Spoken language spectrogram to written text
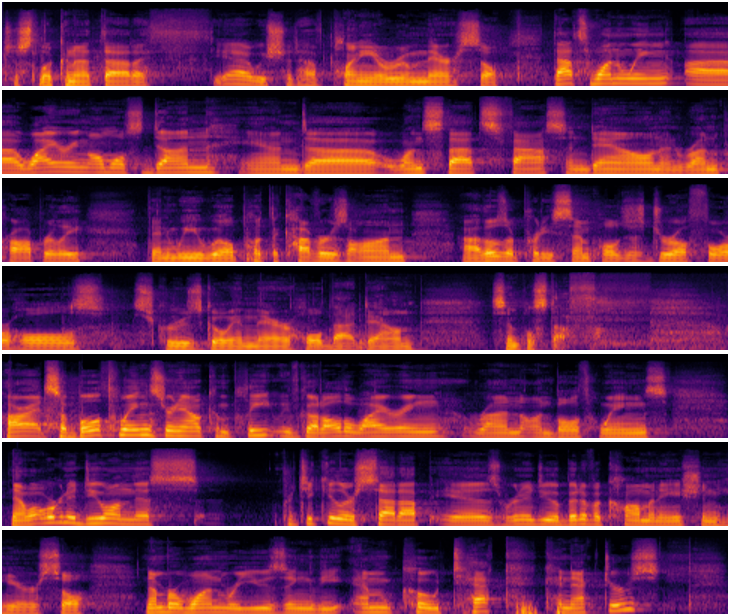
just looking at that I yeah we should have plenty of room there. So that's one wing uh, wiring almost done. And uh, once that's fastened down and run properly then we will put the covers on. Uh, those are pretty simple. Just drill four holes. Screws go in there hold that down. Simple stuff all right, so both wings are now complete. We've got all the wiring run on both wings. Now what we're going to do on this particular setup is we're going to do a bit of a combination here. So number one, we're using the Emco-Tec connectors.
